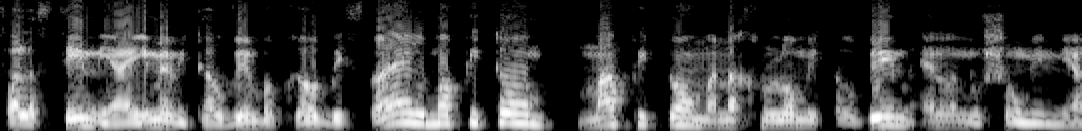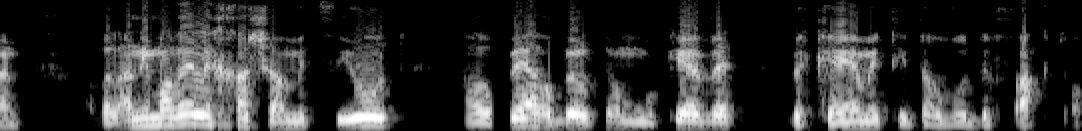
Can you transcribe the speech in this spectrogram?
פלסטיני האם הם מתערבים בבחירות בישראל, מה פתאום, מה פתאום, אנחנו לא מתערבים, אין לנו שום עניין. אבל אני מראה לך שהמציאות הרבה הרבה יותר מורכבת וקיימת התערבות דה פקטו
